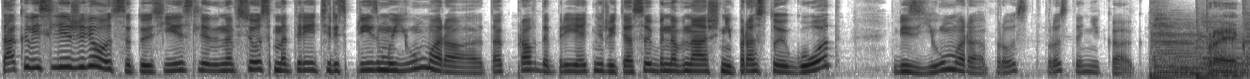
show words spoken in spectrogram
так и веселее живется. То есть, если на все смотреть через призму юмора, так правда приятнее жить. Особенно в наш непростой год без юмора просто, просто никак. Проект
